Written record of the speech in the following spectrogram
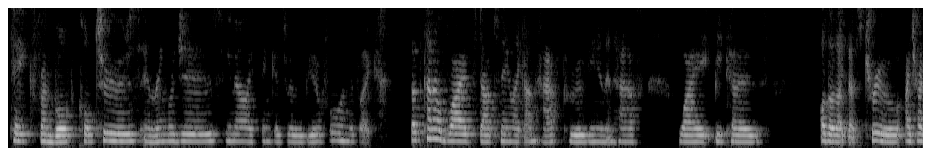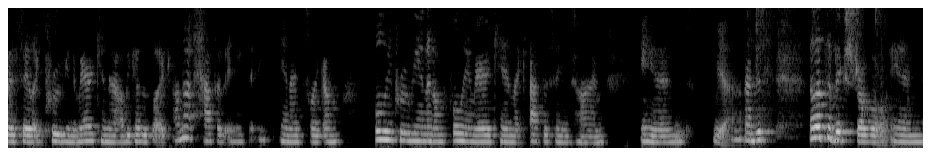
take from both cultures and languages, you know, I think is really beautiful and is like that's kind of why I've stopped saying like I'm half Peruvian and half white because although like that's true, I try to say like Peruvian American now because it's like I'm not half of anything and it's like I'm fully Peruvian and I'm fully American like at the same time and yeah, and just no, that's a big struggle and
